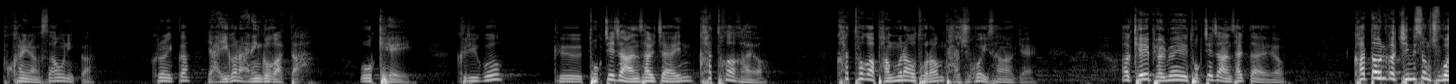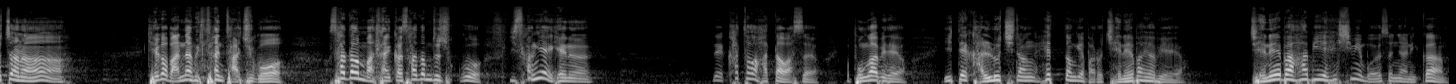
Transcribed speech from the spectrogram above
북한이랑 싸우니까. 그러니까 야 이건 아닌 것 같다. 오케이. 그리고 그 독재자 안살자인 카터가 가요. 카터가 방문하고 돌아오면 다 죽어 이상하게. 아, 걔 별명이 독재자 안살자예요. 갔다 오니까 김일성 죽었잖아. 걔가 만나면 일단 다 죽어. 사담 만나니까 사담도 죽고 이상해 걔는. 근데 카터가 갔다 왔어요. 봉합이 돼요. 이때 갈루치랑 했던 게 바로 제네바 협의예요. 제네바 합의의 핵심이 뭐였었냐니까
